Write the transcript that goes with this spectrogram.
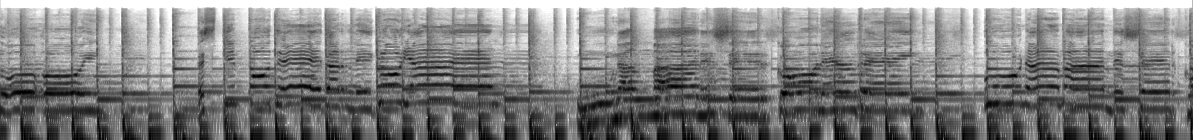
hoy. Es tiempo de darle gloria a Él. Un amanecer con el Rey. Un amanecer con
